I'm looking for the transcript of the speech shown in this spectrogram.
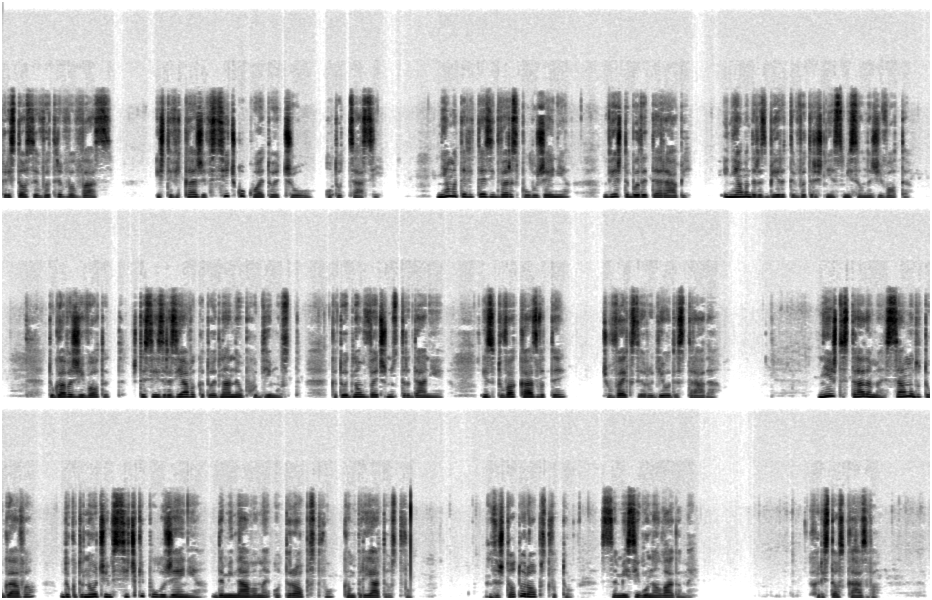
Христос е вътре във вас и ще ви каже всичко, което е чул от Отца си. Нямате ли тези две разположения, вие ще бъдете раби и няма да разбирате вътрешния смисъл на живота. Тогава животът ще се изразява като една необходимост, като едно вечно страдание и за това казвате, човек се е родил да страда. Ние ще страдаме само до тогава, докато научим всички положения да минаваме от робство към приятелство. Защото робството сами си го налагаме. Христос казва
